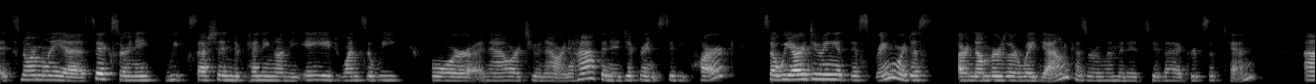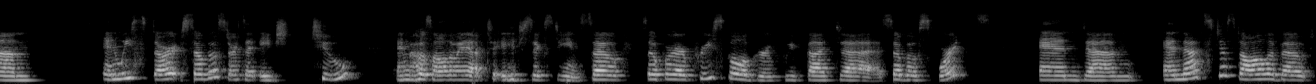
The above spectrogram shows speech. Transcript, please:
it's normally a six or an eight week session, depending on the age, once a week for an hour to an hour and a half in a different city park. So we are doing it this spring. We're just, our numbers are way down because we're limited to the groups of 10. Um, and we start, SOGO starts at age two and goes all the way up to age 16. So, so for our preschool group, we've got uh, SOGO Sports, and um, and that's just all about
